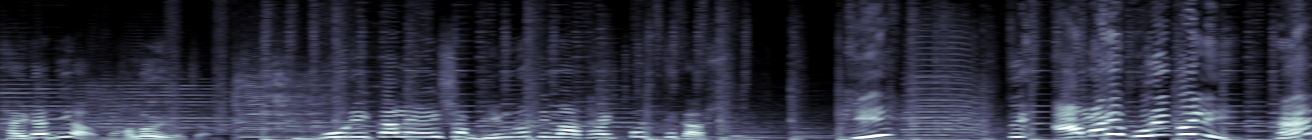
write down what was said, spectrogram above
সাইডা দিয়া ভালো হয়ে যান বুড়ি কালে এইসব ভীমরতি মাথায় কোথেকে আসে? কি? তুই আমারে ভুরি কইলি? হ্যাঁ?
